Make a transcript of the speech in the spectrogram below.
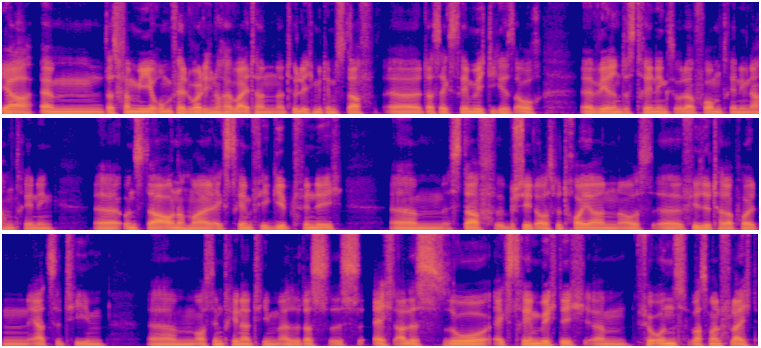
Ja, das familiäre Umfeld wollte ich noch erweitern. Natürlich mit dem Stuff, äh, das extrem wichtig ist, auch äh, während des Trainings oder vor dem Training, nach dem Training äh, uns da auch nochmal extrem viel gibt, finde ich. Ähm, Staff besteht aus Betreuern, aus äh, Physiotherapeuten, Ärzteteam, ähm, aus dem Trainerteam. Also das ist echt alles so extrem wichtig ähm, für uns, was man vielleicht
